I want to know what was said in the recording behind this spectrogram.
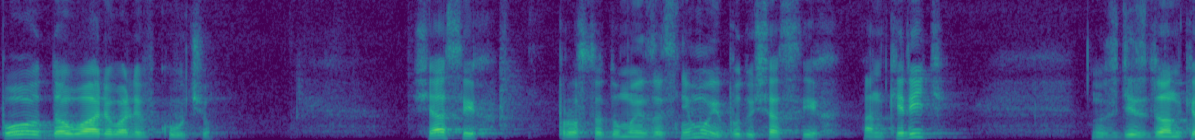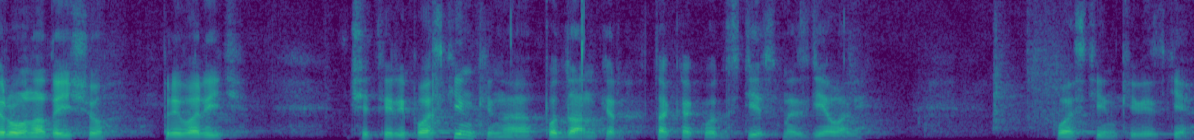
подоваривали в кучу. Сейчас их просто, думаю, засниму и буду сейчас их анкерить. Ну, здесь до анкеров надо еще приварить 4 пластинки на под анкер, так как вот здесь мы сделали пластинки везде.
